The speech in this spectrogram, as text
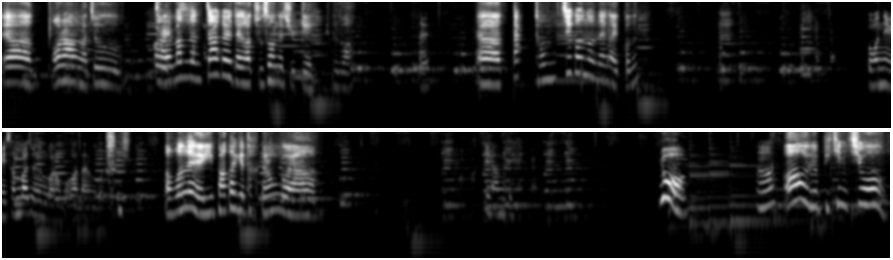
내가 너랑 아주 잘 맞는 짝을 내가 주선해 줄게. 일로 와. 네? 내가 딱점 찍어놓은 애가 있거든. 부모님이 선 봐주는 거랑 뭐가 다른 거지? 아 원래 이 바닥에 다 그런 거야. 맞긴 한데. 야! 응? 아, 야 비키니 치워.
